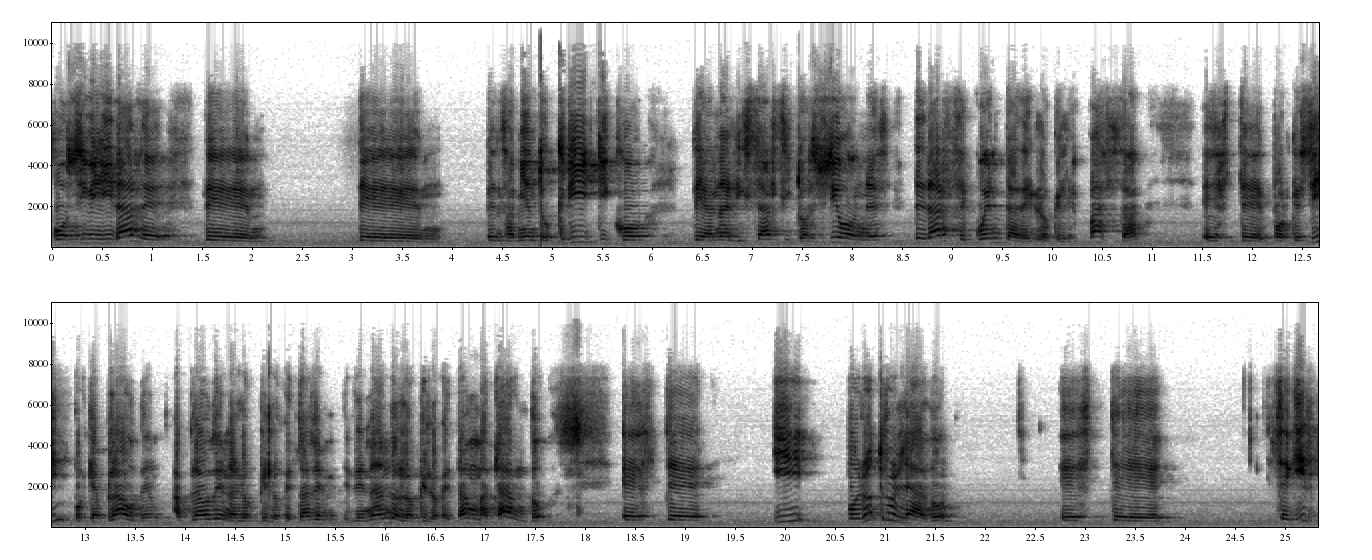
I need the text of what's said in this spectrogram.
posibilidad de, de pensamiento crítico, de analizar situaciones, de darse cuenta de lo que les pasa este, porque sí, porque aplauden, aplauden a los que los están envenenando, a los que los están matando. Este, Y por otro lado, este, seguir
